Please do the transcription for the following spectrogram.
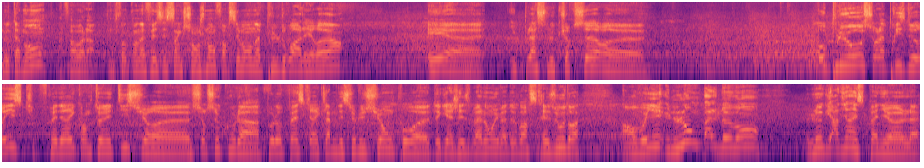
Notamment, enfin voilà, une fois qu'on a fait ces cinq changements, forcément on n'a plus le droit à l'erreur. Et il place le curseur au plus haut sur la prise de risque. Frédéric Antonetti sur, euh, sur ce coup-là. Paul Lopez qui réclame des solutions pour euh, dégager ce ballon. Il va devoir se résoudre à envoyer une longue balle devant le gardien espagnol.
